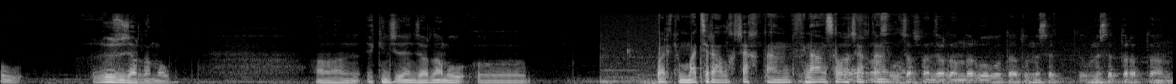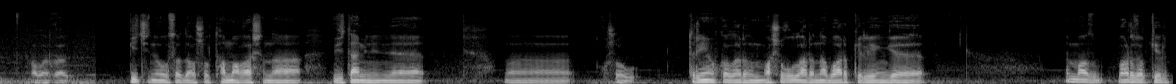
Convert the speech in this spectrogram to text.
бул өзү жардам болуп анан экинчиден жардам бул э, балким материалдык жактан финансылык жактан? Финансылык жактан жардамдар болуп атат. Университет университет тараптан аларга кичине болсо да ошол тамак ашына витаминине э, ошол тренировкалардын машыгууларына барып келгенге эми азыр баары жок келип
